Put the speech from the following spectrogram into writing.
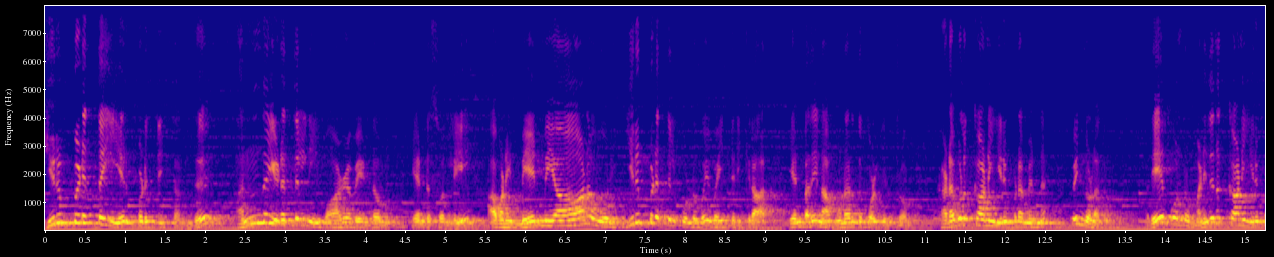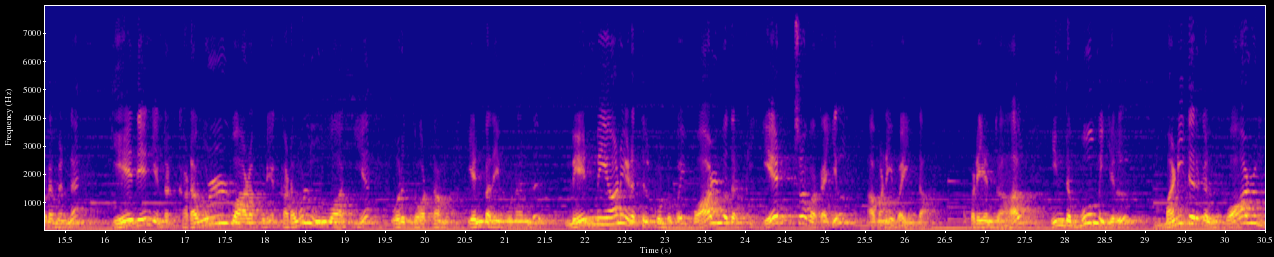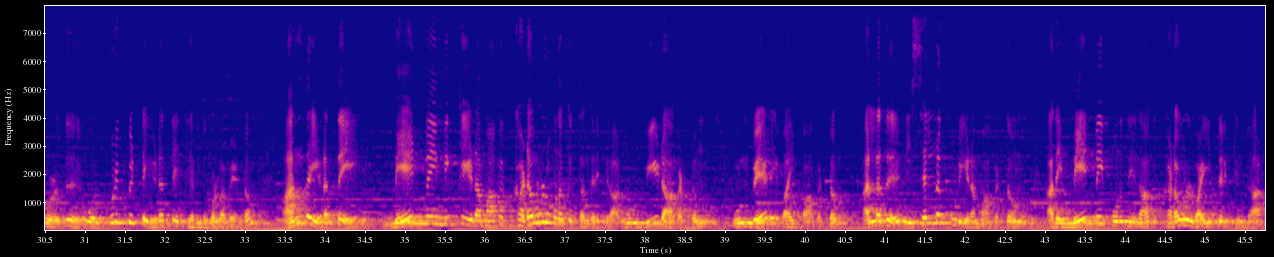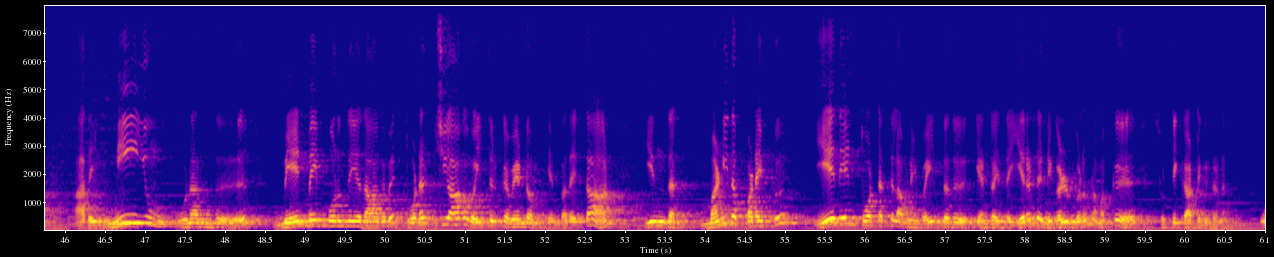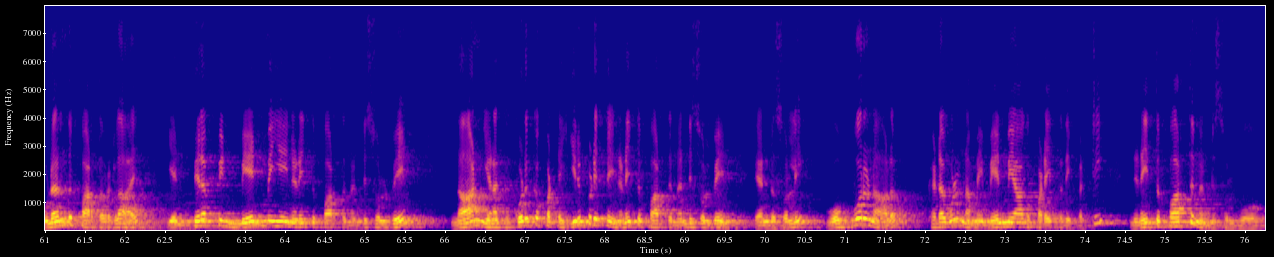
இருப்பிடத்தை ஏற்படுத்தி தந்து அந்த இடத்தில் நீ வாழ வேண்டும் என்று சொல்லி அவனை மேன்மையான ஒரு இருப்பிடத்தில் கொண்டு போய் வைத்திருக்கிறார் என்பதை நாம் உணர்ந்து கொள்கின்றோம். கடவுளுக்கான இருப்பிடம் என்ன? விண்ணுலகம் அதே போன்று மனிதனுக்கான இருப்பிடம் என்ன? ஏதேன் என்ற கடவுள் வாழக்கூடிய கடவுள் உருவாக்கிய ஒரு தோட்டம் என்பதை உணர்ந்து மேன்மையான இடத்தில் கொண்டு போய் வாழ்வதற்கு ஏற்ற வகையில் அவனை வைத்தான். அப்படியென்றால் இந்த பூமியில் மனிதர்கள் வாழும் பொழுது ஒரு குறிப்பிட்ட இடத்தை தெரிந்து கொள்ள வேண்டும். அந்த இடத்தை மேன்மை மிக்க இடமாக கடவுள் உனக்கு தந்திருக்கிறார். உன் வீடாகட்டும் உன் வேலை வாய்ப்பாகட்டும் அல்லது நீ செல்லக்கூடிய இடமாகட்டும் அதை மேன்மை பொருந்தியதாக கடவுள் வைத்திருக்கின்றார். அதை நீயும் உணர்ந்து மேன்மை பொருந்தியதாகவே தொடர்ச்சியாக வைத்திருக்க வேண்டும் என்பதைத்தான் இந்த மனித படைப்பு ஏதேன் தோட்டத்தில் அவனை வைத்தது என்ற இந்த இரண்டு நிகழ்வுகளும் நமக்கு சுட்டிக்காட்டுகின்றன. உணர்ந்து பார்த்தவர்களாய் என் பிறப்பின் மேன்மையை நினைத்து பார்த்து நன்றி சொல்வேன். நான் எனக்கு கொடுக்கப்பட்ட இருப்பிடத்தை நினைத்து பார்த்து நன்றி சொல்வேன் என்று சொல்லி ஒவ்வொரு நாளும் கடவுள் நம்மை மேன்மையாக படைத்ததை பற்றி நினைத்து பார்த்து நன்றி சொல்வோம்.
